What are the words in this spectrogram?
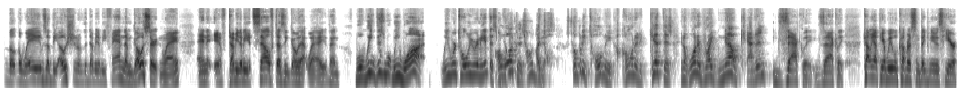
the, the waves of the ocean of the WWE fandom go a certain way. And if WWE itself doesn't go that way, then, well, we, this is what we want. We were told we were going to get this. I want this. I, this. Somebody told me I wanted to get this and I want it right now, Kevin. Exactly, exactly. Coming up here, we will cover some big news here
